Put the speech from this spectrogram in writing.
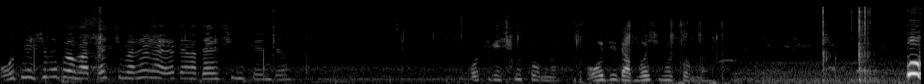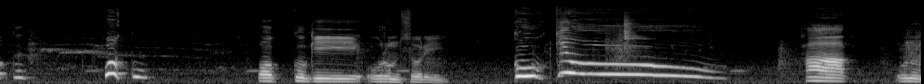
어떻게 심을 건가 뺐지만 해가요. 내가 내일 심을게 이제. 어떻게 심을 건가? 어디다 뭐 심을 건가? 뻐꾹 뻐꾹 뻐꾹이 울음소리 꾹뀨 닭 우는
